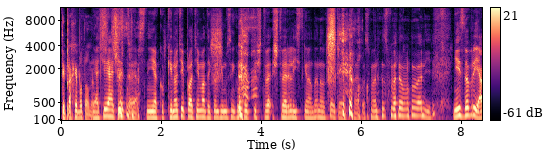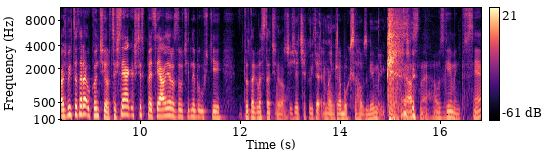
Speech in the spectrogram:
ty prachy potom, jo. Já ti, já ti, to je jasný, jako kino ti platím a teď ti musím koupit ty štve, čtvr lístky na ten hokej, to, to, jako jsme, jsme domluvený. Nic dobrý, já už bych to teda ukončil. Chceš se nějak ještě speciálně rozloučit, nebo už ti to takhle stačilo? Určitě čekujte Minecraft Box a House Gaming. Jasné, House Gaming, přesně.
